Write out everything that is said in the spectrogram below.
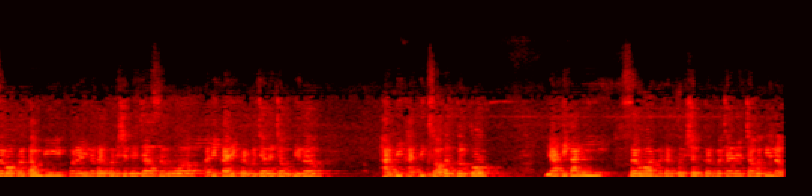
सर्वप्रथम मी परळी नगर परिषदेच्या सर्व अधिकारी कर्मचाऱ्याच्या वतीनं हार्दिक हार्दिक स्वागत करतो. या ठिकाणी सर्व नगर परिषद कर्मचाऱ्यांच्या वतीनं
